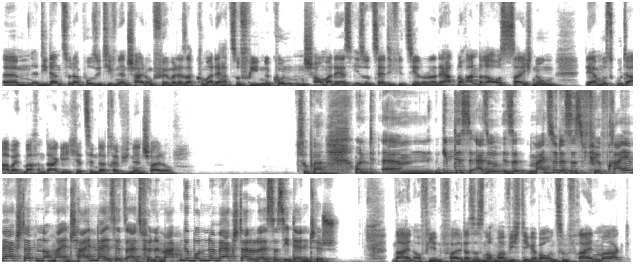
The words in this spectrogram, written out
ähm, die dann dann zu einer positiven Entscheidung führen, weil er sagt, guck mal, der hat zufriedene Kunden, schau mal, der ist ISO-zertifiziert oder der hat noch andere Auszeichnungen, der muss gute Arbeit machen, da gehe ich jetzt hin, da treffe ich eine Entscheidung. Super. Und ähm, gibt es, also meinst du, dass es für freie Werkstätten nochmal entscheidender ist jetzt als für eine markengebundene Werkstatt oder ist das identisch? Nein, auf jeden Fall. Das ist nochmal wichtiger bei uns im freien Markt,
